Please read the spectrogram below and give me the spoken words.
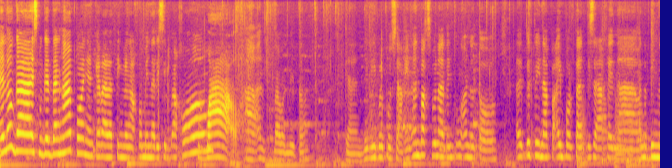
Hello guys! Magandang hapon. Yan, kararating lang ako. May na-receive ako. Wow! Ah, ano po tawag dito? Yan, deliver po sa akin. Unbox po natin kung ano to. Ito po yung napaka-importante sa akin na ano bin,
